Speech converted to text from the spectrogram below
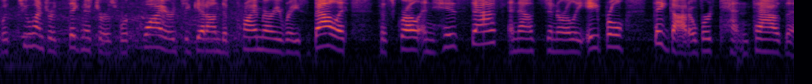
With 200 signatures required to get on the primary race ballot, Pascrell and his staff announced in early April they got over 10,000.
